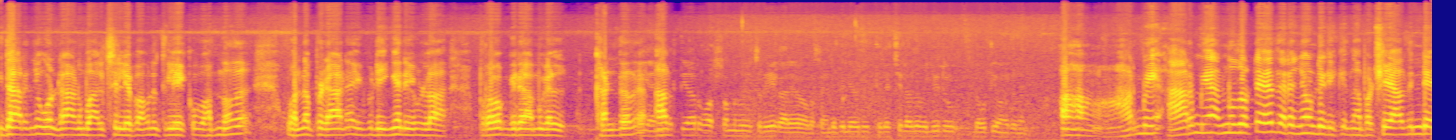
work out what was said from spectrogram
ഇതറിഞ്ഞുകൊണ്ടാണ് വാത്സല്യ ഭവനത്തിലേക്ക് വന്നത്. വന്നപ്പോഴാണ് ഇവിടെ ഇങ്ങനെയുള്ള പ്രോഗ്രാമുകൾ കണ്ടത് വർഷം ചെറിയ കാലയളവ് സൈന്യത്തിന്റെ ഒരു തിരച്ചിൽ അത് വലിയൊരു ദൗത്യമായിരുന്നു. ആ ആർമി ആർമി അന്ന് തൊട്ടേ തിരഞ്ഞുകൊണ്ടിരിക്കുന്ന പക്ഷെ അതിന്റെ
